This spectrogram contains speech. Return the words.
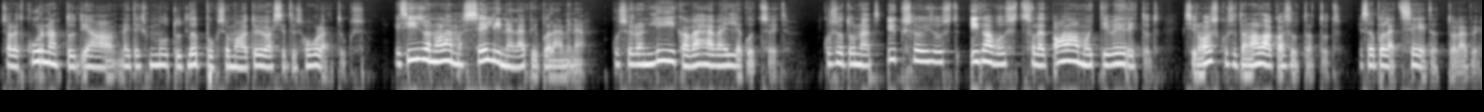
sa oled kurnatud ja näiteks muutud lõpuks oma tööasjades hooletuks. ja siis on olemas selline läbipõlemine, kus sul on liiga vähe väljakutseid, kus sa tunned ükslõisust, igavust, sa oled alamotiveeritud, sinu oskused on alakasutatud ja sa põled seetõttu läbi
